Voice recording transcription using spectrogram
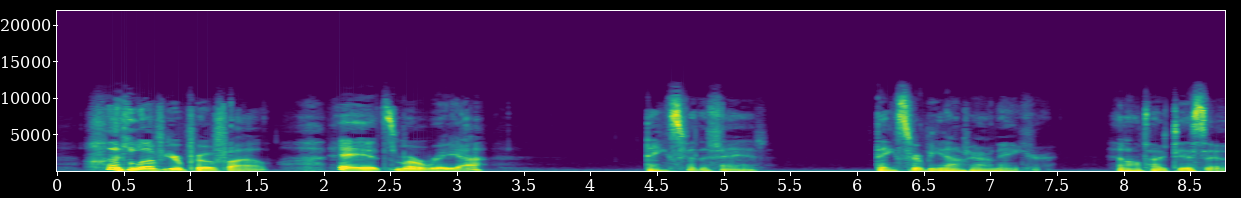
I love your profile. Hey, it's Maria. Thanks for the fade. Thanks for being out here on Anchor. And I'll talk to you soon.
